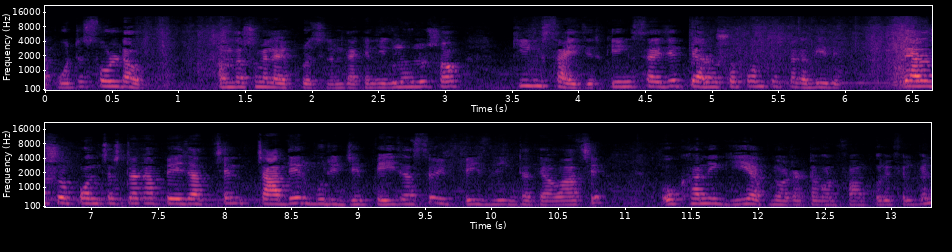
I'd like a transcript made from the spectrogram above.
আপু, ওটা সোল্ড আউট সন্ধ্যার সময় লাইভ করেছিলাম, দেখেন। এগুলো হলো সব কিং সাইজের কিং সাইজের তেরোশো পঞ্চাশ টাকা দিয়ে দিন তেরোশো পঞ্চাশ টাকা পেয়ে যাচ্ছেন চাঁদের বুড়ির যে পেজ আছে, ওই পেজ লিঙ্কটা দেওয়া আছে। ওখানে গিয়ে আপনি অর্ডারটা কনফার্ম করে ফেলবেন।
